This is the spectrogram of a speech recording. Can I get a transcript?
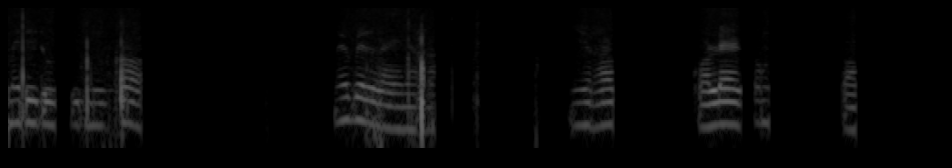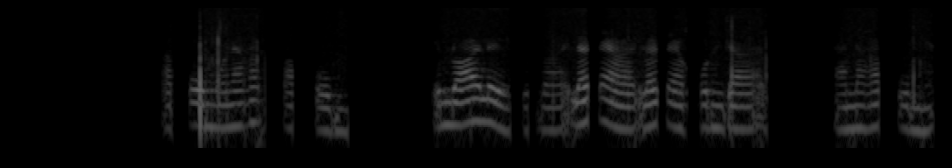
ไม่ได้ดูคลิปนี้ก็ ไม่เป็นไรนะครับ นี่ครับก่อนแรกต้องปรับปรับปุ่มนะครับปรับปุ่มเต็มร้อยเลยเต็มร้อยแล้วแต่แล้วแต่คนจะทำนะครับ ปุ่มเนี่ย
